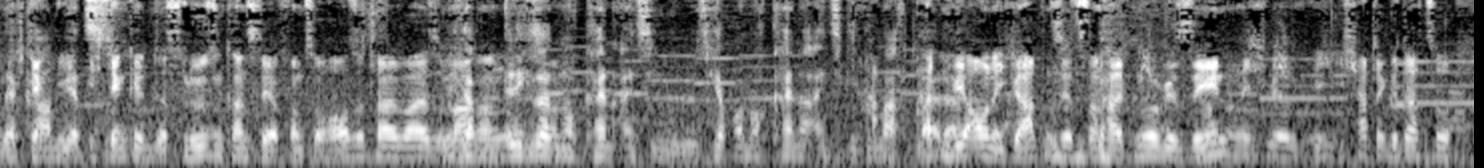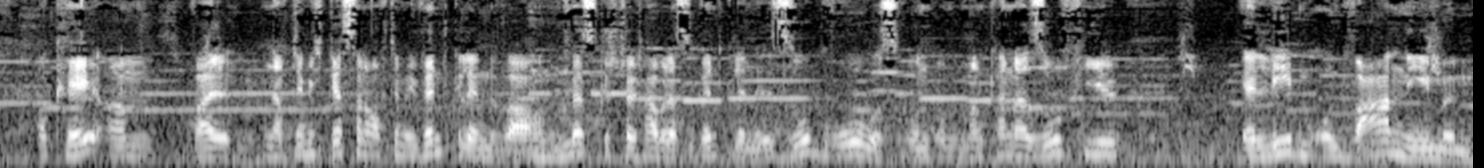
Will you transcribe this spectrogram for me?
der Ich, kam denke, jetzt. ich denke, das Lösen kannst du ja von zu Hause teilweise ich machen. habe ehrlich gesagt noch keinen einzigen gelöst. Ich habe auch noch keine einzige gemacht. Leider. Hatten wir auch nicht. Wir hatten es jetzt dann halt nur gesehen und ich, ich, ich hatte gedacht so, okay, ähm, weil nachdem ich gestern auf dem Eventgelände war Mhm. und festgestellt habe, das Eventgelände ist so groß und, und man kann da so viel erleben und wahrnehmen,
